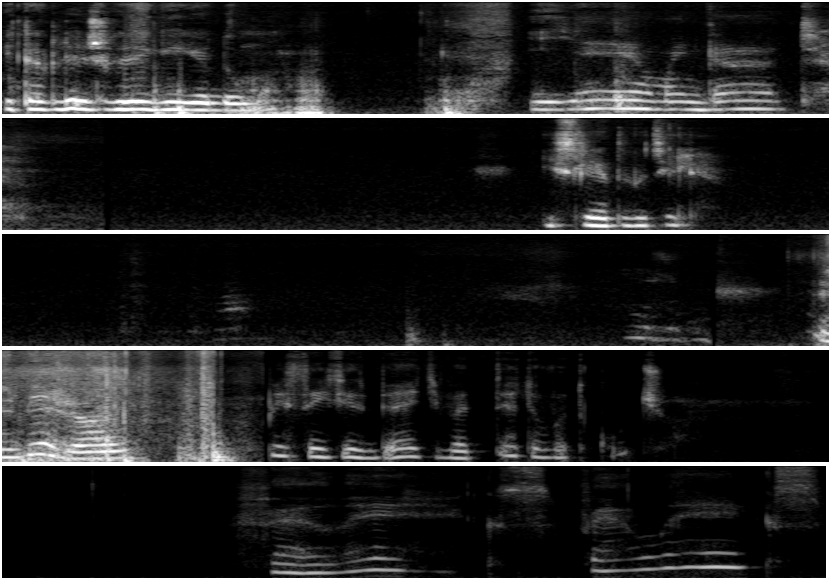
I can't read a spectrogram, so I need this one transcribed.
Итак, лишь дорогие, я дома. Yeah, о май гад. Исследователь. Сбежал. Представьте, сбирайте вот эту вот кучу. Феликс, Феликс.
